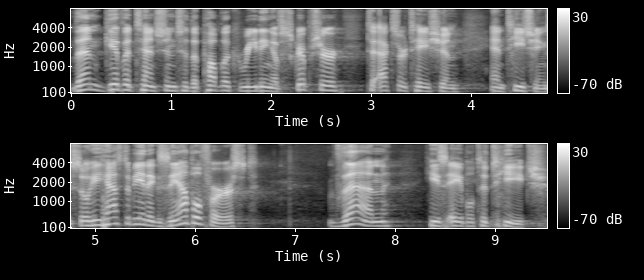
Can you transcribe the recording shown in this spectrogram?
Then give attention to the public reading of Scripture, to exhortation and teaching. So he has to be an example first, then he's able to teach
